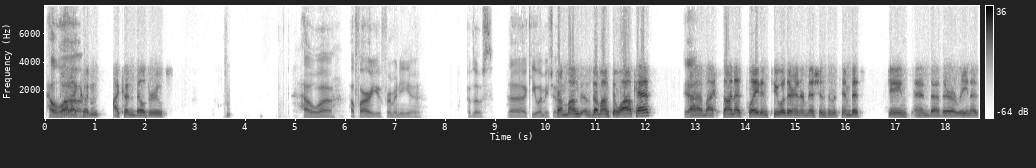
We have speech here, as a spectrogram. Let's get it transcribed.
How But uh, I couldn't I couldn't build roofs. how uh, how far are you from any uh, of those uh, QMHL? From Mon- the Moncton Wildcats, yeah. uh, my son has played in two of their intermissions in the Timbits games, and uh, their arena is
